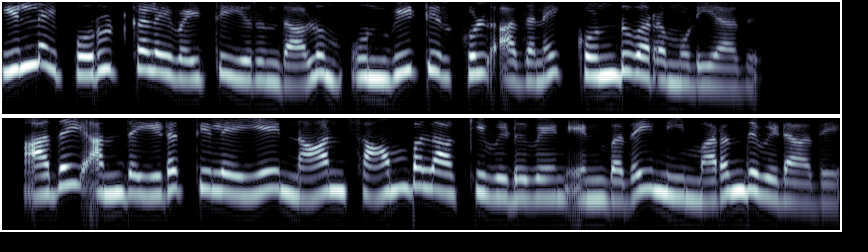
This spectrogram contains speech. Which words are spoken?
இல்லை பொருட்களை வைத்து இருந்தாலும் உன் வீட்டிற்குள் அதனை கொண்டு வர முடியாது. அதை அந்த இடத்திலேயே நான் சாம்பலாக்கி விடுவேன் என்பதை நீ மறந்துவிடாதே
